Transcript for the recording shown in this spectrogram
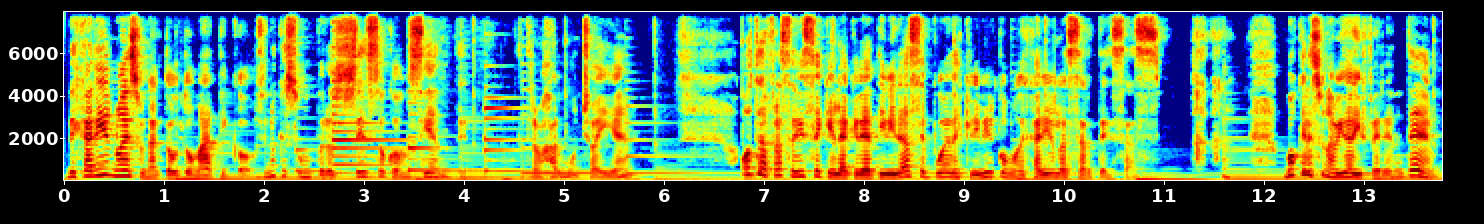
Dejar ir no es un acto automático, sino que es un proceso consciente. Hay que trabajar mucho ahí. ¿eh? Otra frase dice que la creatividad se puede describir como dejar ir las certezas. ¿Vos querés una vida diferente?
